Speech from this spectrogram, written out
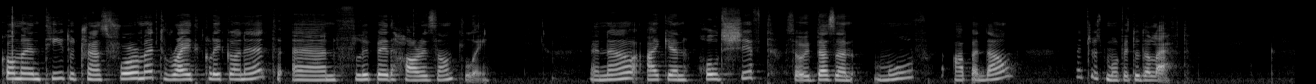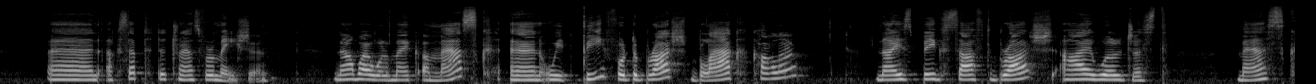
Command T to transform it, right click on it and flip it horizontally. And now I can hold shift so it doesn't move up and down and just move it to the left. And accept the transformation. Now I will make a mask and with B for the brush, black color, nice big soft brush, I will just mask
